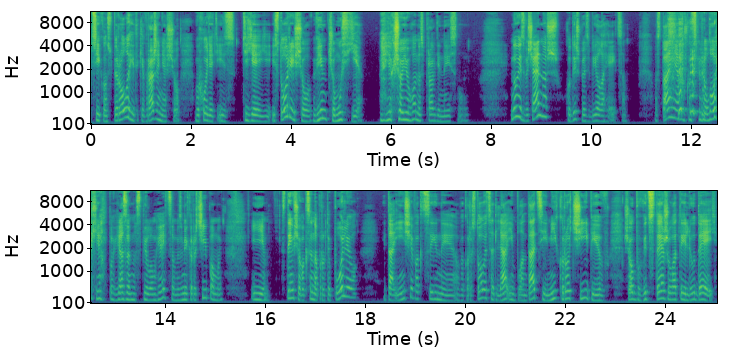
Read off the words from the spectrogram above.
ці конспірологи таке враження, що виходять із тієї історії, що він чомусь є, якщо його насправді не існує. Ну і, звичайно ж, куди ж без Біла Гейтса. Остання конспірологія пов'язана з Білом Гейтсом, з мікрочіпами і з тим, що вакцина проти поліо та інші вакцини використовуються для імплантації мікрочіпів, щоб відстежувати людей.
